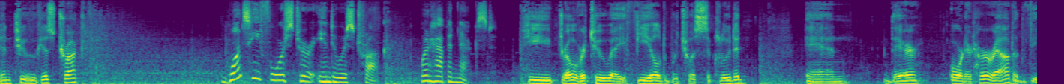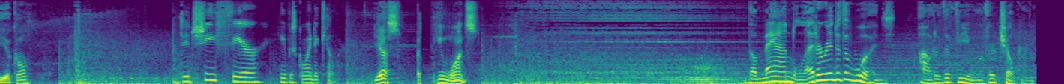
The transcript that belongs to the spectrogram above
into his truck. Once he forced her into his truck, what happened next? He drove her to a field which was secluded and there ordered her out of the vehicle. Did she fear he was going to kill her? Yes, but he wants. The man led her into the woods, out of the view of her children.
